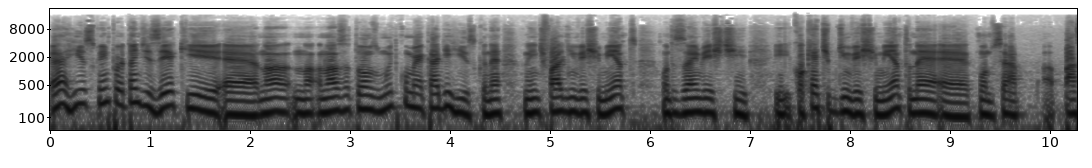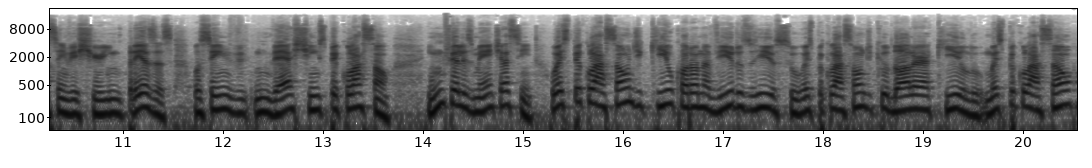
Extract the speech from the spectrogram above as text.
é risco. É importante dizer que é, nós, nós, atuamos muito com o mercado de risco, né? Quando a gente fala de investimentos, quando você vai investir em qualquer tipo de investimento, né? É, quando você passa a investir em empresas, você investe em especulação. Infelizmente é assim. Ou a especulação de que o coronavírus isso, ou a especulação de que o dólar é aquilo, uma especulação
